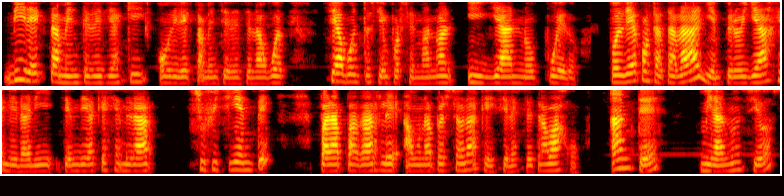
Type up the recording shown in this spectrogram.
directamente desde aquí o directamente desde la web. Se ha vuelto 100% manual y ya no puedo. Podría contratar a alguien, pero ya generaría, tendría que generar suficiente para pagarle a una persona que hiciera este trabajo. Antes, mil anuncios,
